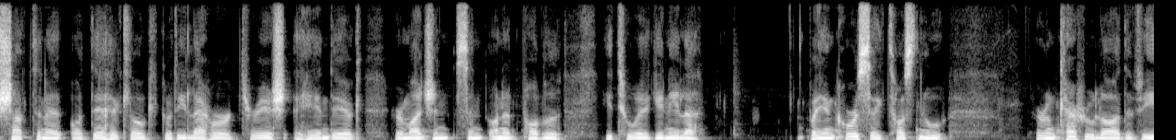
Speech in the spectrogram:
seachtainna ó déthelog go dtí lethir taréis a héandéag ar maidjin san onad pobl i tú a gníile. Ba an cuasa ag tosnú ar an cehrú lá de bhí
